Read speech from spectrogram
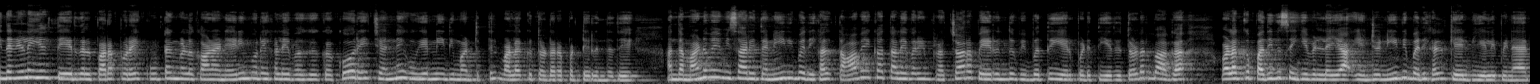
இந்த நிலையில் தேர்தல் பரப்புரை கூட்டங்களுக்கான நெறிமுறைகளை வகுக்க கோரி சென்னை உயர்நீதிமன்றத்தில் வழக்கு தொடரப்பட்டிருந்தது. அந்த மனுவை விசாரித்த நீதிபதிகள் தாவேகா தலைவரின் பிரச்சார பேருந்து விபத்து ஏற்படுத்தியது தொடர்பாக வழக்கு பதிவு செய்யவில்லையா என்று நீதிபதிகள் கேள்வி எழுப்பினர்.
